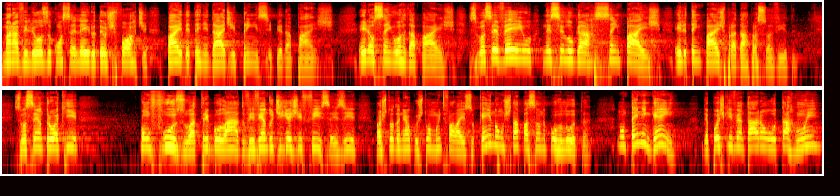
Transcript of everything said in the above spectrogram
maravilhoso conselheiro, Deus forte, Pai da eternidade e príncipe da paz. Ele é o Senhor da paz. Se você veio nesse lugar sem paz, Ele tem paz para dar para a sua vida. Se você entrou aqui confuso, atribulado, vivendo dias difíceis, e pastor Daniel costuma muito falar isso, quem não está passando por luta? Não tem ninguém. Depois que inventaram o tá ruim,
